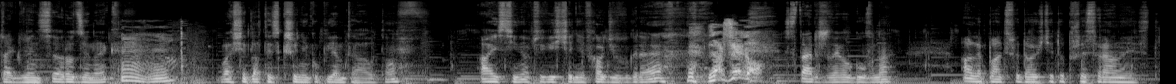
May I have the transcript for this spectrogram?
Tak więc rodzynek. Właśnie dla tej skrzyni kupiłem to auto. iSyn oczywiście nie wchodził w grę. Dlaczego? Starszy tego gówna. Ale patrzę, dojście to przesrane jest.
